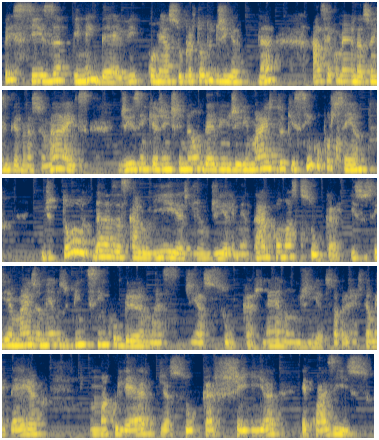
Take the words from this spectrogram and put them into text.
precisa e nem deve comer açúcar todo dia, né? As recomendações internacionais dizem que a gente não deve ingerir mais do que 5% de todas as calorias de um dia alimentar como açúcar. Isso seria mais ou menos 25 gramas de açúcar, né, num dia. Só para a gente ter uma ideia, uma colher de açúcar cheia é quase isso.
